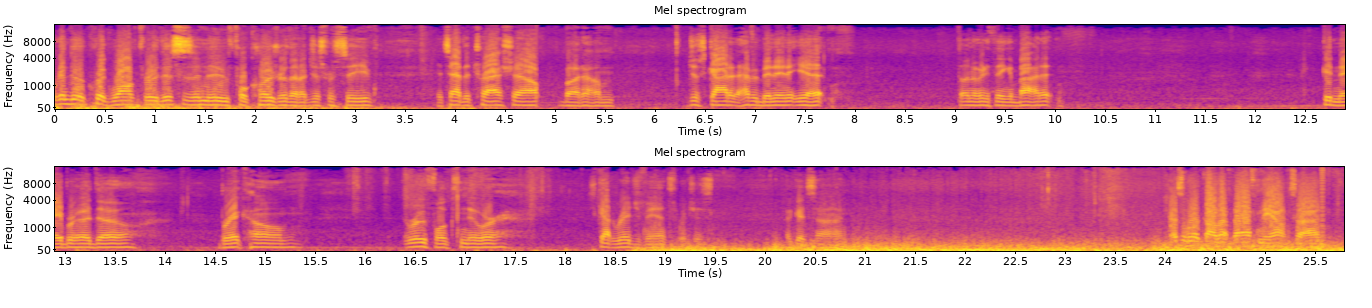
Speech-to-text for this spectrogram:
We're gonna do a quick walkthrough. This is a new foreclosure that I just received. It's had the trash out, but um, just got it. I haven't been in it yet. Don't know anything about it. Good neighborhood though. Brick home. The roof looks newer. It's got ridge vents, which is a good sign. Doesn't look all that bad from the outside.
